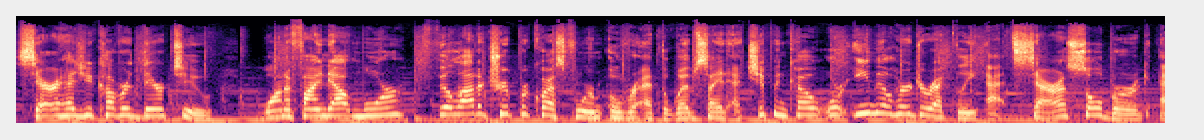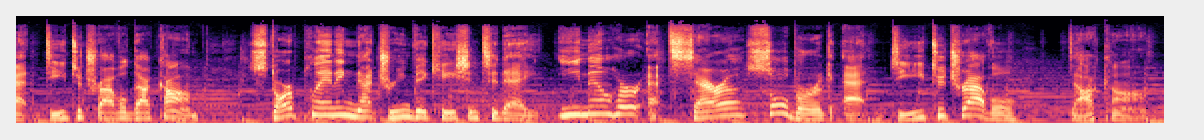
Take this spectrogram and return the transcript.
Sara has you covered there too. Want to find out more? Fill out a trip request form over at the website at Chip & Co. or email her directly at Sara Solberg at d2travel.com. Start planning that dream vacation today. Email her at Sara Solberg at d2travel.com.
